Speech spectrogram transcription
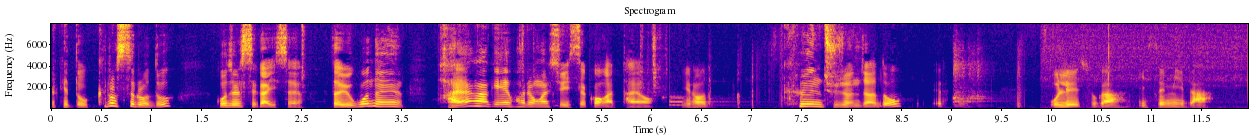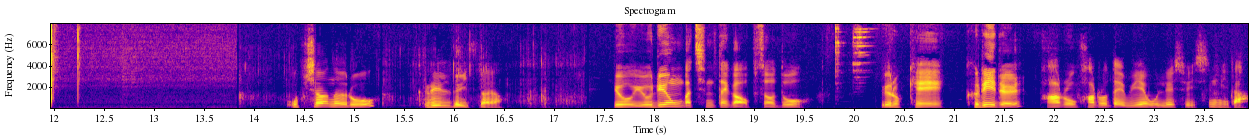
이렇게 또 크로스로도 꽂을 수가 있어요. 그래서 요거는 다양하게 활용할 수 있을 것 같아요. 이런 큰 주전자도 이렇게 올릴 수가 있습니다. 옵션으로 그릴도 있어요. 요 요리용 받침대가 없어도 이렇게 그릴을 바로 화로대 위에 올릴 수 있습니다.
